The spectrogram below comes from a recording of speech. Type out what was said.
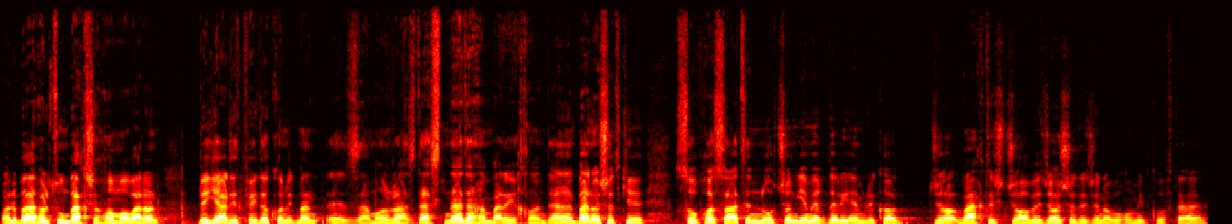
حالا به هر حال تو اون بخش هاماوران بگردید پیدا کنید. من زمان رو از دست ندهم برای خواندن. بنا شد که صبحها ساعت نه چون یه مقداری امریکا جا وقتش جابجا شده جناب امید گفتن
